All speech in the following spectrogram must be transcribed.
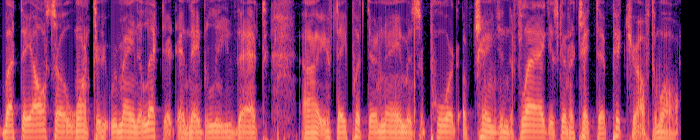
but they also want to remain elected, and they believe that uh, if they put their name in support of changing the flag, it's going to take their picture off the wall.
